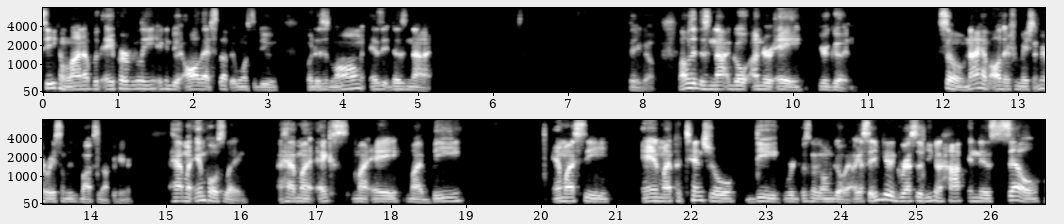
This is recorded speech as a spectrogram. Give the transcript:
C can line up with A perfectly. It can do all that stuff it wants to do. But as long as it does not, there you go. As long as it does not go under A, you're good. So now I have all the information. Let me erase some of these boxes off of here. I have my impulse leg. I have my X, my A, my B, and my C, and my potential D was going to go. Like I said, if you get aggressive, you can hop in this cell.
